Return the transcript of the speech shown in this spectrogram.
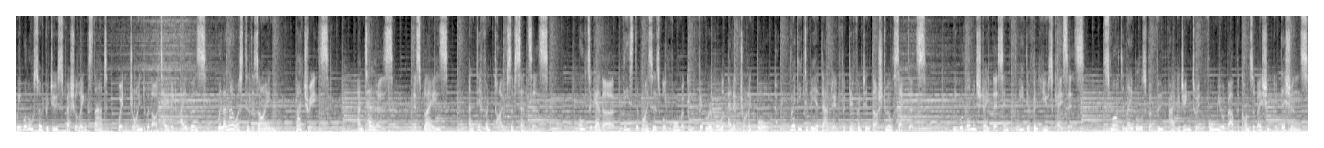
We will also produce special inks that, when joined with our tailored papers, will allow us to design batteries, antennas, displays, and different types of sensors. Altogether, these devices will form a configurable electronic board, ready to be adapted for different industrial sectors. We will demonstrate this in three different use cases. Smart labels for food packaging to inform you about the conservation conditions,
